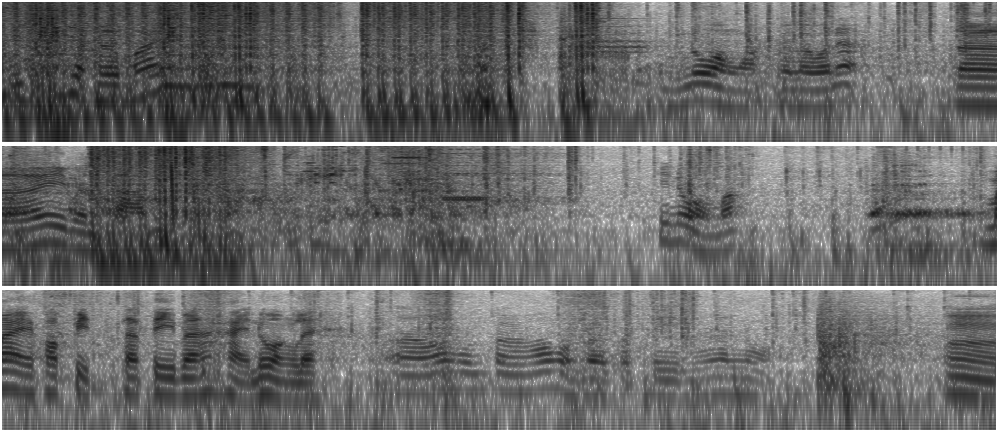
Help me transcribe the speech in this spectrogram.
ไอ้เหี้ยเธ อไหมผมหน่วงว่ะเป็นอะไรวะเนี่ยเอ้ยมันซ้พี่หน่วงปะำไม่พอปิดสตรีมแล้วหายหน่วงเลย เออผมเป็นเพราะผมเปิดสตรีมแล้วมันหน่วงอืม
